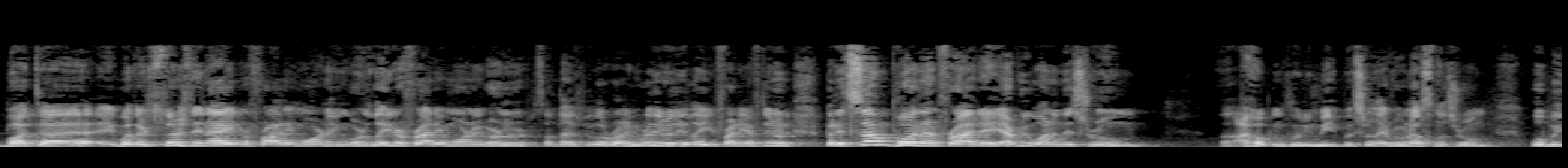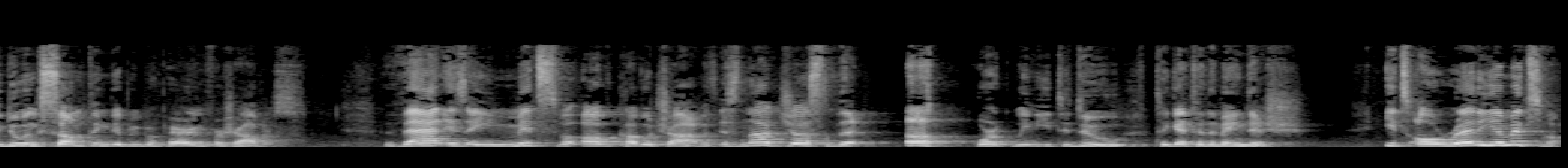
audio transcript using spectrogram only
But uh, whether it's Thursday night or Friday morning or later Friday morning, or sometimes people are running really, really late Friday afternoon, but at some point on Friday, everyone in this room uh, I hope including me, but certainly everyone else in this room, will be doing something to be preparing for Shabbos. That is a mitzvah of Kavod Shabbos. It's not just the uh, work we need to do to get to the main dish. It's already a mitzvah.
